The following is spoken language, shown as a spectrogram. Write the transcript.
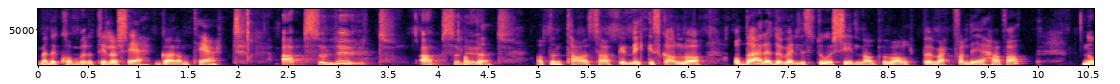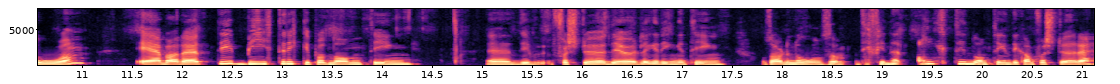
Men det kommer till att ske, garanterat. Absolut. Absolut. At den, at den tar saker den ikke skal. Og, og der er det veldig stor skillnad på valper, i hvert fall det jeg har fått. Noen er bare De biter ikke på noen ting. Eh, De forstør, de ødelegger ingenting. Og så har du noen som De finner alltid noen ting de kan forstørre.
